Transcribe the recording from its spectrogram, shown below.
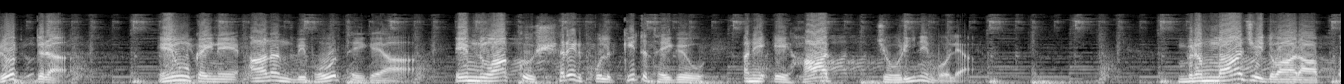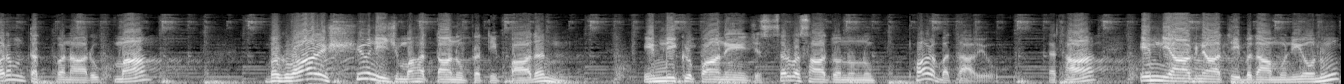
રુદ્ર, એવું કહીને આનંદ વિભોર થઈ ગયા. એમનું આખું શરીર પુલકિત થઈ ગયું અને એ હાથ જોડીને બોલ્યા, બ્રહ્માજી દ્વારા પરમ તત્વના રૂપમાં ભગવાન શિવની જ મહત્તાનું પ્રતિપાદન એમની કૃપાને જ સર્વ સાધનોનું ફળ બતાવ્યું. તથા એમની આજ્ઞાથી બધા મુનિઓનું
